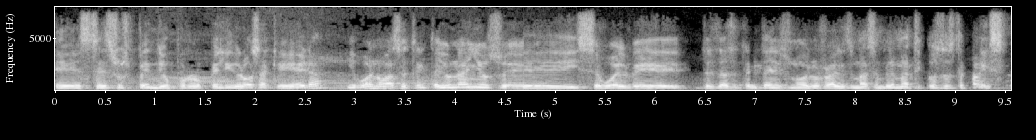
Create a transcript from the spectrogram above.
eh, se suspendió por lo peligrosa que era. Y bueno, hace 31 años eh, y se vuelve desde hace 30 años uno de los rallies más emblemáticos de este país.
